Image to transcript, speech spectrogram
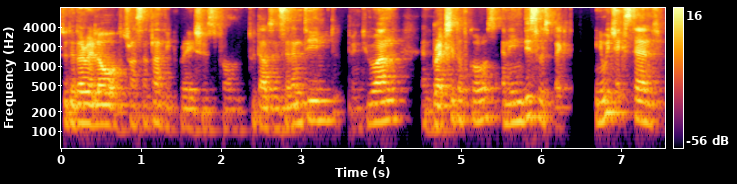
to the very low of transatlantic relations from 2017 to 21 and Brexit, of course. And in this respect, in which extent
